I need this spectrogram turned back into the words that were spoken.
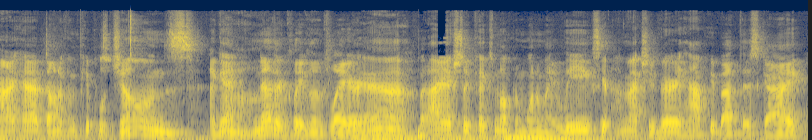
I have Donovan Peoples Jones again, another Cleveland player. Yeah. But I actually picked him up in one of my leagues. Yep. I'm actually very happy about this guy.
